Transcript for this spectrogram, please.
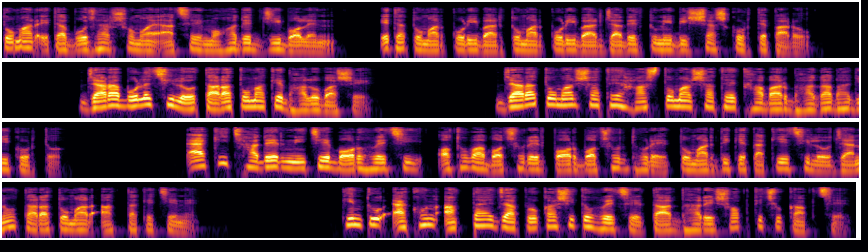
তোমার এটা বোঝার সময় আছে, মহাদেবজি বলেন, এটা তোমার পরিবার তোমার পরিবার যাদের তুমি বিশ্বাস করতে পারো। যারা বলেছিল তারা তোমাকে ভালোবাসে। যারা তোমার সাথে হাস তোমার সাথে খাবার ভাগাভাগি করত। একই ছাদের নিচে বড় হয়েছি, অথবা বছরের পর বছর ধরে তোমার দিকে তাকিয়েছিল যেন তারা তোমার আত্মাকে চেনে। কিন্তু এখন আত্মায় যা প্রকাশিত হয়েছে তার ধারে সবকিছু কাঁপছে।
